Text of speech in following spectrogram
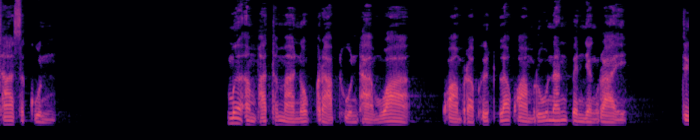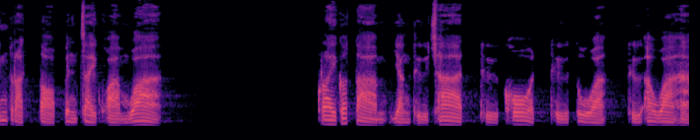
ชาติสกุล เมื่ออัมพัทธมานพกราบทูลถามว่า ความประพฤติและความรู้นั้นเป็นอย่างไร จึงตรัสตอบเป็นใจความว่า ใครก็ตามยังถือชาติ ถือโคดถือตัว ถืออวาหะ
